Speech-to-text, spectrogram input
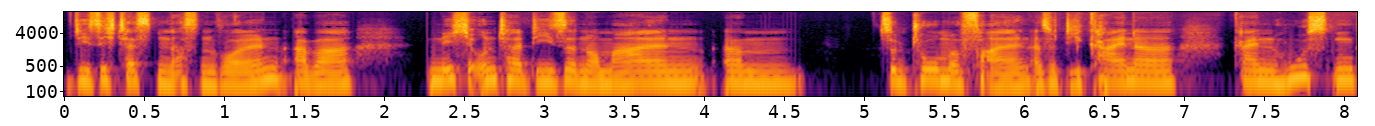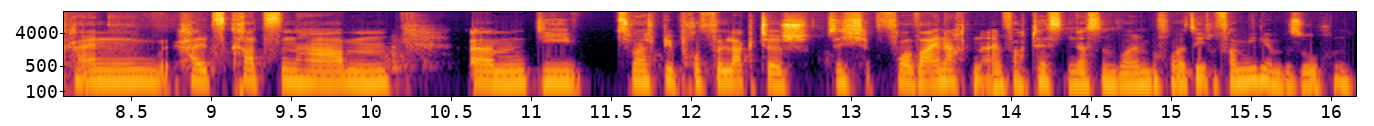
die sich testen lassen wollen, aber nicht unter diese normalen ähm, Symptome fallen, also die keine, keinen Husten, keinen Halskratzen haben, ähm, die zum Beispiel prophylaktisch sich vor Weihnachten einfach testen lassen wollen, bevor sie ihre Familien besuchen.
